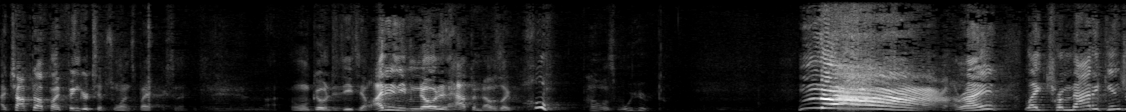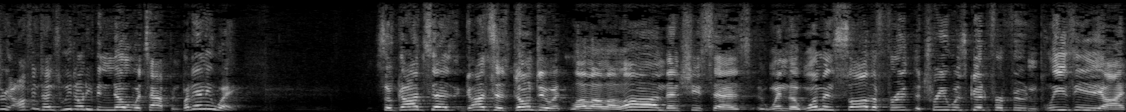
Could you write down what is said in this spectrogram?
I chopped off my fingertips once by accident. I won't go into detail. I didn't even know it had happened. I was like, oh, that was weird. Nah! Right? Like traumatic injury, oftentimes we don't even know what's happened. But anyway, so God says, God says, don't do it, la la la la. And then she says, when the woman saw the fruit, the tree was good for food and pleasing to the eye,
